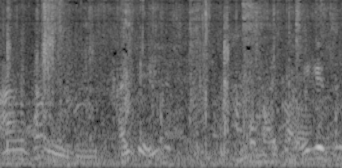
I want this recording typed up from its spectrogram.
아는 사람이 갈때 이게 좀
